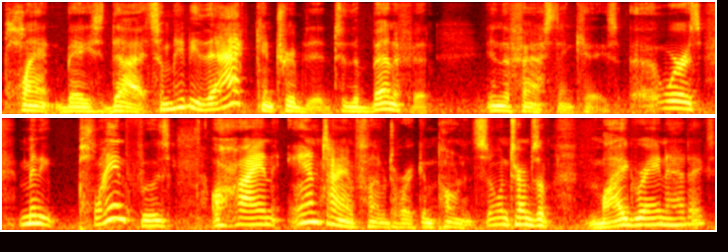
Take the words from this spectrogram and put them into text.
plant-based diet. So maybe that contributed to the benefit in the fasting case, uh, whereas many plant foods are high in anti-inflammatory components. So in terms of migraine headaches,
